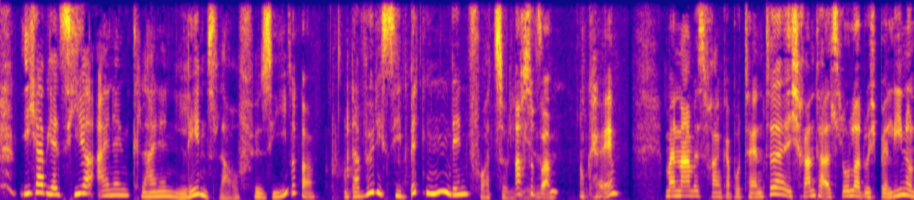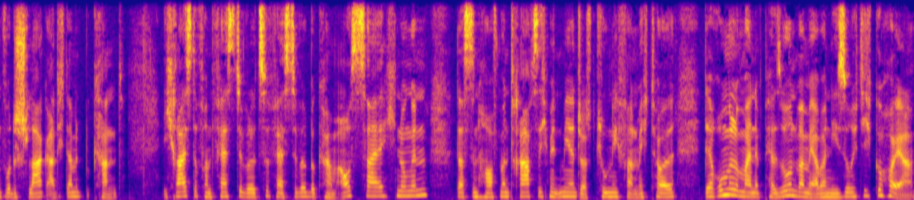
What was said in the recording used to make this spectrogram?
ich habe jetzt hier einen kleinen Lebenslauf für Sie. Super. Und da würde ich Sie bitten, den vorzulesen. Ach super. Okay. Mein Name ist Franka Potente. Ich rannte als Lola durch Berlin und wurde schlagartig damit bekannt. Ich reiste von Festival zu Festival, bekam Auszeichnungen. Dustin Hoffman traf sich mit mir, George Clooney fand mich toll. Der Rummel um meine Person war mir aber nie so richtig geheuer.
